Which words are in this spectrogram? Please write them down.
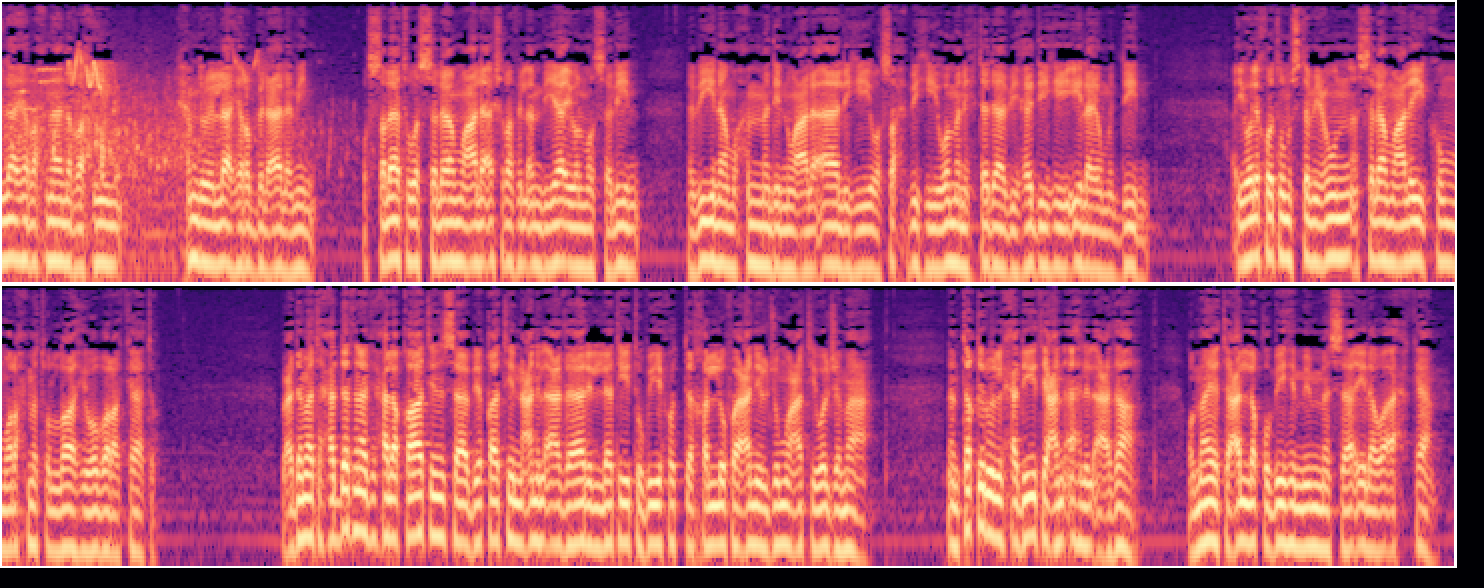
بسم الله الرحمن الرحيم الحمد لله رب العالمين والصلاه والسلام على اشرف الانبياء والمرسلين نبينا محمد وعلى اله وصحبه ومن اهتدى بهديه إلى يوم الدين ايها الاخوه المستمعون السلام عليكم ورحمه الله وبركاته بعدما تحدثنا في حلقات سابقه عن الاعذار التي تبيح التخلف عن الجمعه والجماعه ننتقل للحديث عن أهل الاعذار وما يتعلق بهم من مسائل واحكام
